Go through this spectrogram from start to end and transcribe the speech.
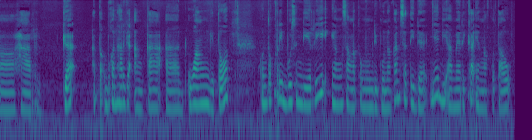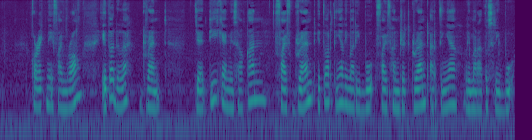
uh, harga atau bukan harga angka uh, uang gitu, untuk ribu sendiri yang sangat umum digunakan setidaknya di Amerika yang aku tahu, correct me if I'm wrong, itu adalah grant jadi kayak misalkan 5 grand itu artinya 5000, 500 grand artinya 500 ribu.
